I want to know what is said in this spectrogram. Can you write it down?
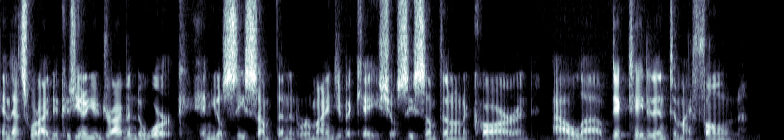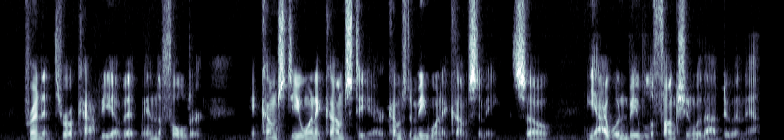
And that's what I do because you know you're driving to work and you'll see something that reminds you of a case. You'll see something on a car, and I'll uh, dictate it into my phone, print it, throw a copy of it in the folder. It comes to you when it comes to you, or it comes to me when it comes to me. So yeah, I wouldn't be able to function without doing that.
